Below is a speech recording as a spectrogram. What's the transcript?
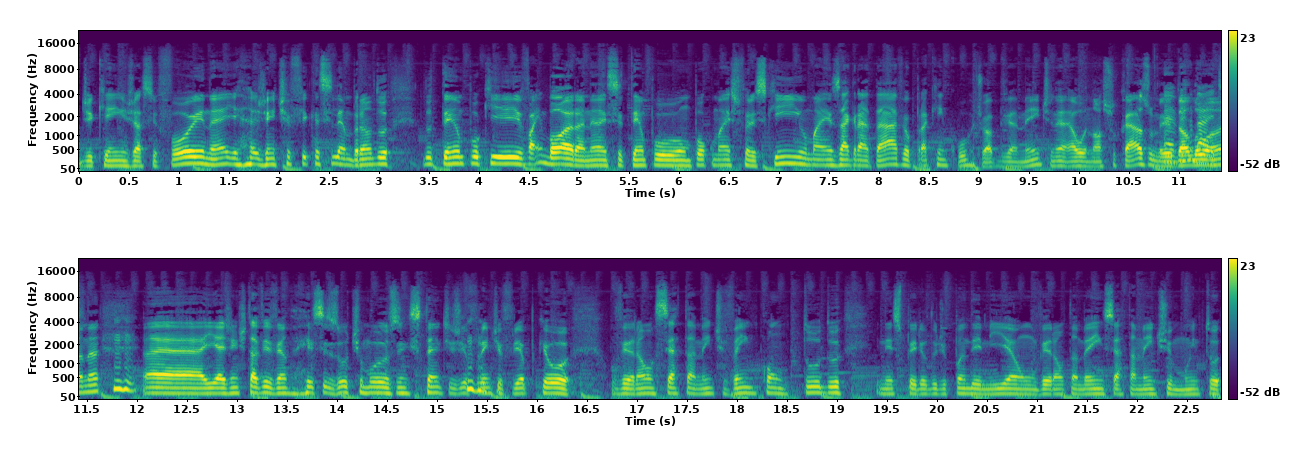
de quem já se foi, né? E a gente fica se lembrando do tempo que vai embora agora, né? Esse tempo um pouco mais fresquinho, mais agradável para quem curte, obviamente, né? É o nosso caso, o meio é da verdade. Luana. é, e a gente está vivendo esses últimos instantes de frente fria, porque o, o verão certamente vem com tudo. E nesse período de pandemia, um verão também certamente muito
